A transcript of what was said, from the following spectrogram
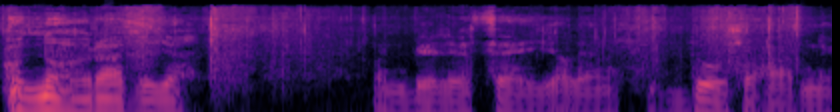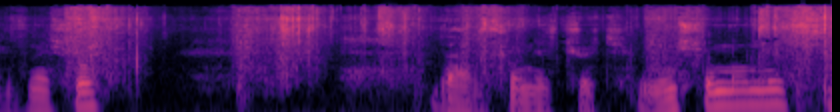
Одного разу я от біля цієї ялинки дуже гарних знайшов. Зараз вони чуть в іншому місці.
